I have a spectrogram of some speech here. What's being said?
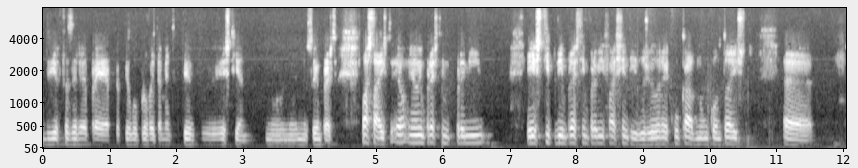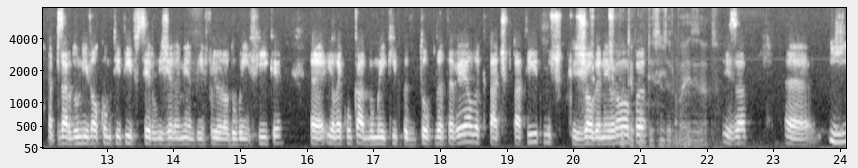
devia fazer a pré-época pelo aproveitamento que teve este ano no, no- no seu empréstimo. Lá está, isto é, é um empréstimo que para mim, este tipo de empréstimo para mim faz sentido. O jogador é colocado num contexto uh, apesar do nível competitivo ser ligeiramente inferior ao do Benfica, ele é colocado numa equipa de topo da tabela, que está a disputar títulos, que joga na Europa, competições europeias, exato. exato, Eh, e,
